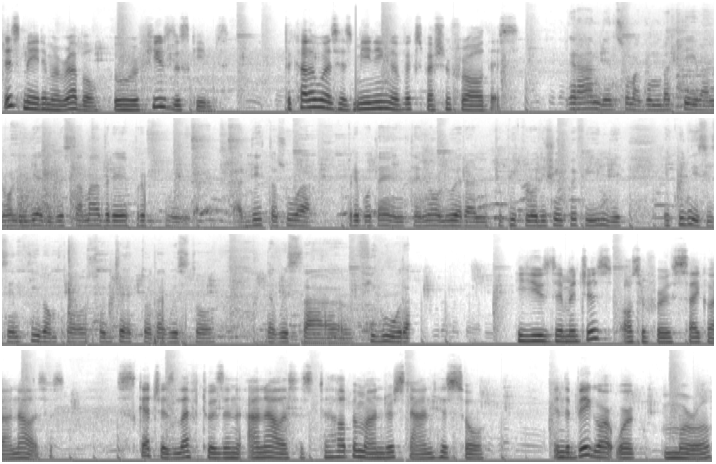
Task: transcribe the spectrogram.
This made him a rebel who refused the schemes. The color was his meaning of expression for all this. Grande, insomma, combatteva no? l'idea di questa madre a detta sua prepotente, no? lui era il più piccolo di cinque figli e quindi si sentiva un po' soggetto da, questo, da questa figura. He used images also for his psychoanalysis, sketches left to his analysis to help him understand his soul. In the big artwork mural,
